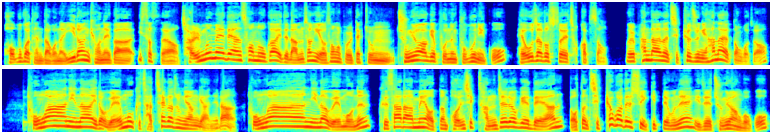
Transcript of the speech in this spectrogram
거부가 된다거나 이런 견해가 있었어요. 젊음에 대한 선호가 이제 남성이 여성을 볼 때 좀 중요하게 보는 부분이고 배우자로서의 적합성을 판단하는 지표 중에 하나였던 거죠. 동안이나 이런 외모 그 자체가 중요한 게 아니라 동안이나 외모는 그 사람의 어떤 번식 잠재력에 대한 어떤 지표가 될 수 있기 때문에 이제 중요한 거고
